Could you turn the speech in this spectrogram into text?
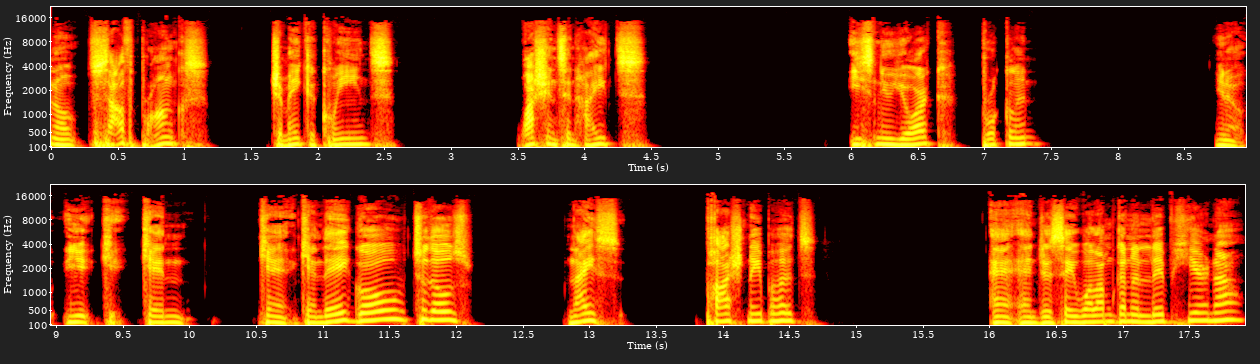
know, South Bronx, Jamaica, Queens, Washington Heights, East New York, Brooklyn. You know, can can can they go to those nice posh neighborhoods and, and just say, "Well, I'm going to live here now"?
